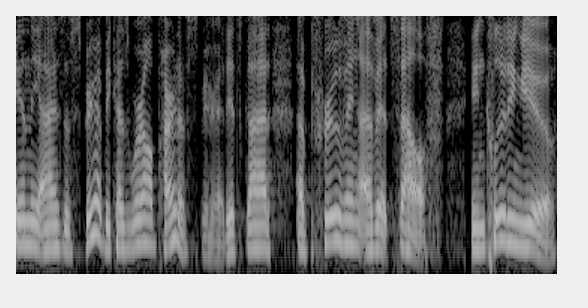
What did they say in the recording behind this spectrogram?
in the eyes of Spirit because we're all part of Spirit. It's God approving of itself, including you.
